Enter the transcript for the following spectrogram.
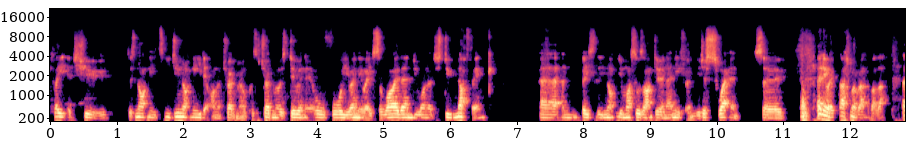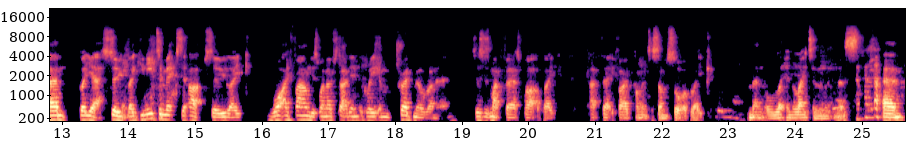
plated shoe does not need to, you do not need it on a treadmill because the treadmill is doing it all for you anyway. So why then do you want to just do nothing uh, and basically not your muscles aren't doing anything? You're just sweating. So anyway, that's my rant about that. Um, but yeah, so like you need to mix it up. So like what I found is when I've started integrating treadmill running. So this is my first part of like at 35 come to some sort of like mental enlightenment. Um,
